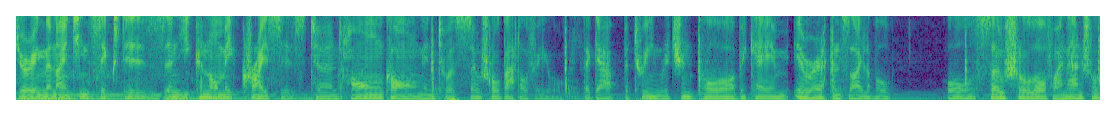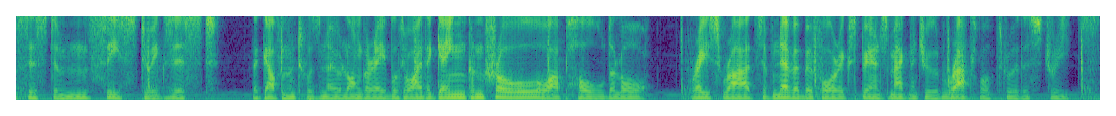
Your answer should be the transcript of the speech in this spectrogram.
During the 1960s, an economic crisis turned Hong Kong into a social battlefield. The gap between rich and poor became irreconcilable. All social or financial systems ceased to exist. The government was no longer able to either gain control or uphold the law. Race riots of never before experienced magnitude rattled through the streets.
